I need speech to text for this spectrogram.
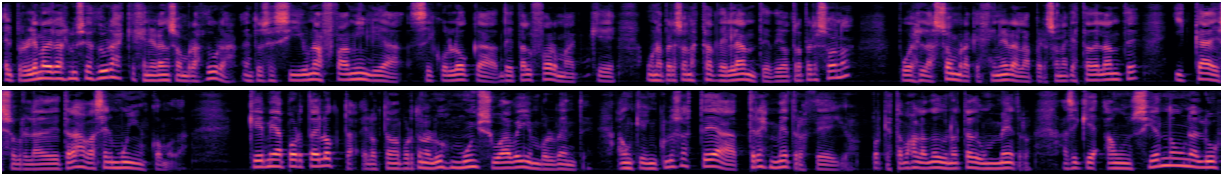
El problema de las luces duras es que generan sombras duras. Entonces, si una familia se coloca de tal forma que una persona está delante de otra persona, pues la sombra que genera la persona que está delante y cae sobre la de detrás va a ser muy incómoda. ¿Qué me aporta el octa? El octa me aporta una luz muy suave y envolvente, aunque incluso esté a 3 metros de ellos, porque estamos hablando de un octa de un metro. Así que aun siendo una luz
